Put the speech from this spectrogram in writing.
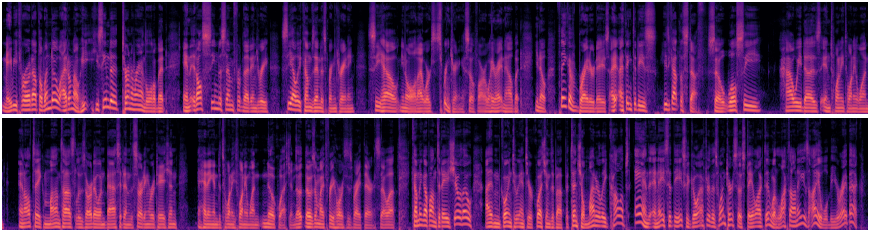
maybe throw it out the window. I don't know. He he seemed to turn around a little bit, and it all seemed to stem from that injury. See how he comes into spring training. See how you know all that works. Spring training is so far away right now, but you know, think of brighter days. I, I think that he's he's got the stuff. So we'll see how he does in 2021. And I'll take Montas, Luzardo, and Bassett in the starting rotation heading into 2021, no question. Th- those are my three horses right there. So, uh, coming up on today's show, though, I'm going to answer your questions about potential minor league call ups and an ace that the A's could go after this winter. So, stay locked in with Locked On A's. I will be right back.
